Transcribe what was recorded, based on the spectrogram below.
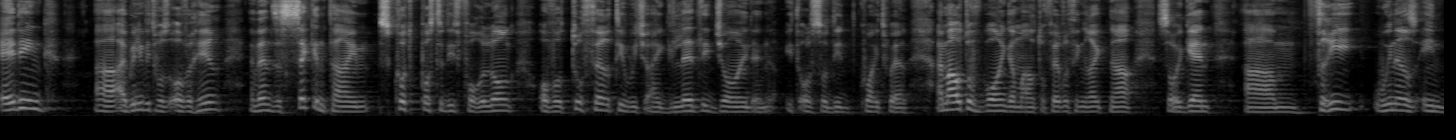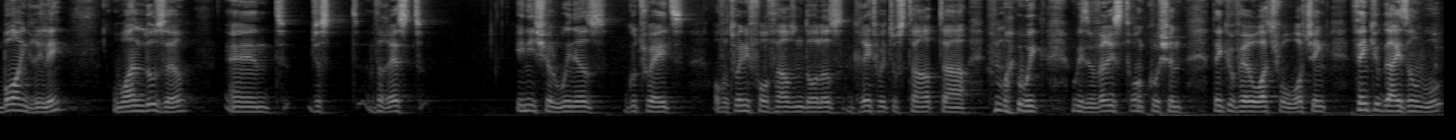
adding uh, I believe it was over here. And then the second time, Scott posted it for a long over 230, which I gladly joined and it also did quite well. I'm out of Boeing, I'm out of everything right now. So again, um, three winners in Boeing really one loser and just the rest initial winners, good trades, over $24,000. Great way to start uh, my week with a very strong cushion. Thank you very much for watching. Thank you guys on,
